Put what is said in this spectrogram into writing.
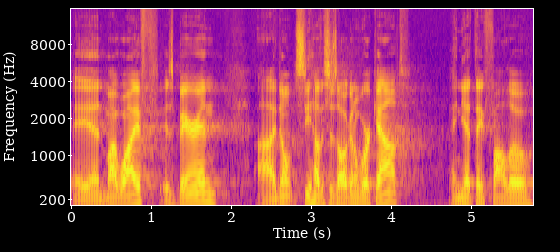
and my wife is barren. I don't see how this is all going to work out. And yet they follow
